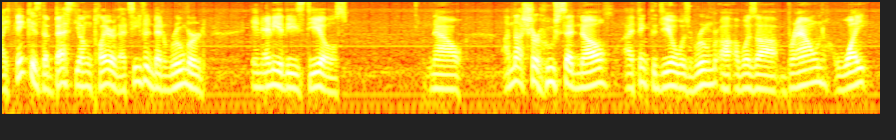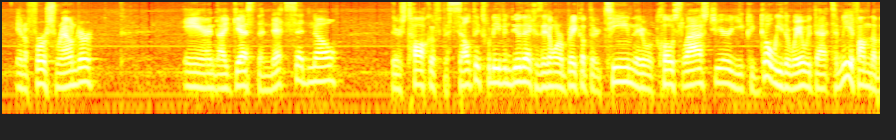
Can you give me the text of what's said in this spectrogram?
I think, is the best young player that's even been rumored in any of these deals. Now, I'm not sure who said no. I think the deal was room uh, was uh, Brown, White, in a first rounder and I guess the Nets said no. There's talk if the Celtics would even do that because they don't want to break up their team. They were close last year. You could go either way with that. To me, if I'm the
